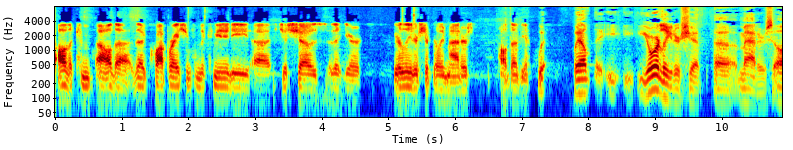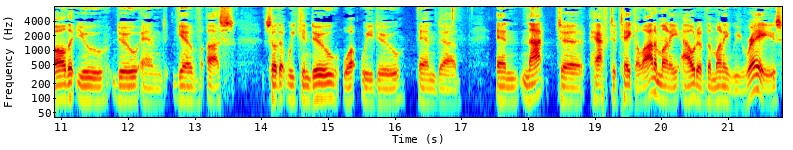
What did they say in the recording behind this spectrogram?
all the com- all the the cooperation from the community uh, just shows that your your leadership really matters. Paul W. Well, your leadership uh, matters. All that you do and give us, so that we can do what we do, and uh, and not to have to take a lot of money out of the money we raise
